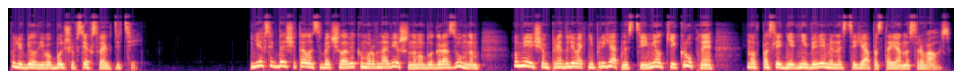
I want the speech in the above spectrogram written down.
полюбил его больше всех своих детей. Я всегда считала себя человеком уравновешенным и благоразумным, умеющим преодолевать неприятности, и мелкие, и крупные, но в последние дни беременности я постоянно срывалась.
